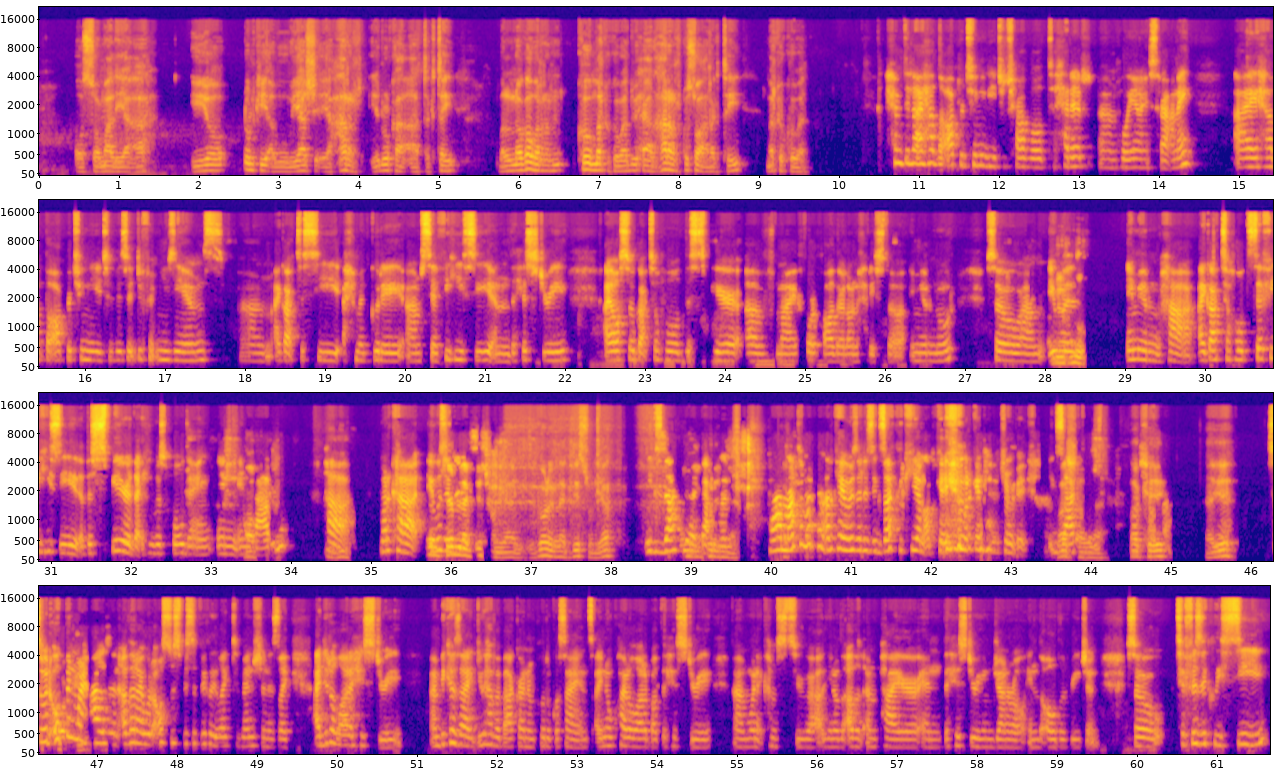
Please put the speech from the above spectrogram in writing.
oo soomaaliya ah iyo dhulkii awoowayaasha ee harar iyo dhulka aad tagtay bal nooga waran kow marka koowaad wixii aad kusoo aragtay marka koowaad Alhamdulillah, I had the opportunity to travel to Harar, um, Hoya and Isra'ani. I had the opportunity to visit different museums. Um, I got to see Ahmed Gure um, Sefihisi and the history. I also got to hold the spear of my forefather, Lon Harista Emir Nur. So um, it Emir was Nur. Emir Ha. I got to hold Sefihisi, the spear that he was holding in, in Oh. battle. Mm-hmm. Ha. Marka, it was a Same like this one yeah it like this one yeah exactly like that one. Ha, markaan arkay was it is exactly arkay markaan hada joogay. Exactly. okay haye So it opened my eyes. And other I would also specifically like to mention is like I did a lot of history. And because I do have a background in political science, I know quite a lot about the history um, when it comes to uh, you know the Adal Empire and the history in general in the Old region. So to physically see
